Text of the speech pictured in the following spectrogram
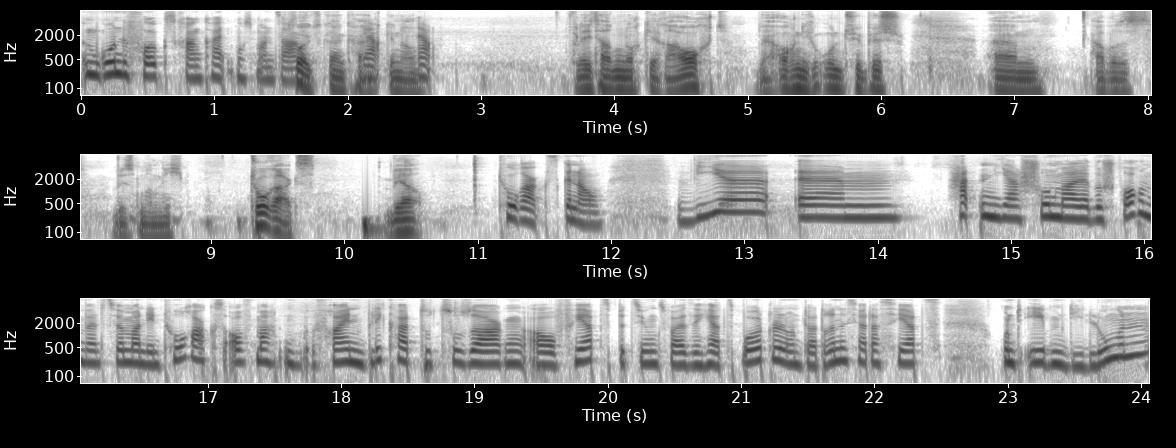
im Grunde Volkskrankheit, muss man sagen. Volkskrankheit, ja, genau. Ja. Vielleicht hat er noch geraucht, wäre auch nicht untypisch. Ähm, aber das wissen wir nicht. Thorax. Wer? Thorax, genau. Wir ähm, hatten ja schon mal besprochen, wenn man den Thorax aufmacht, einen freien Blick hat sozusagen auf Herz bzw. Herzbeutel und da drin ist ja das Herz und eben die Lungen.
